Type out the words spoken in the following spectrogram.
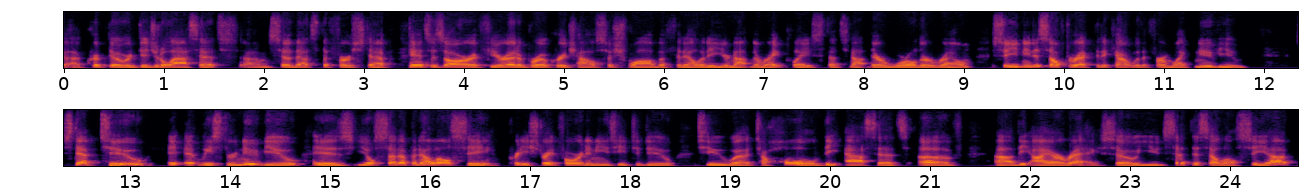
uh, crypto or digital assets. Um, so that's the first step. Chances are, if you're at a brokerage house, a Schwab, a Fidelity, you're not in the right place. That's not their world or realm. So you need a self directed account with a firm like NuView. Step two, at least through NuView, is you'll set up an LLC, pretty straightforward and easy to do, to uh, to hold the assets of uh, the IRA. So you'd set this LLC up,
